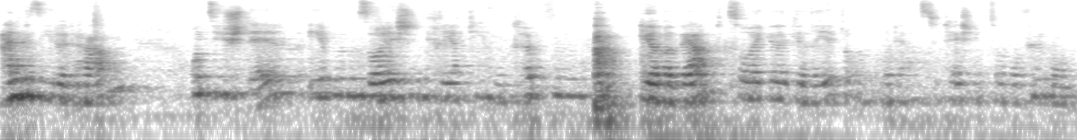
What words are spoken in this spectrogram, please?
angesiedelt haben und sie stellen eben solchen kreativen Köpfen ihre Werkzeuge, Geräte und modernste Technik zur Verfügung.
